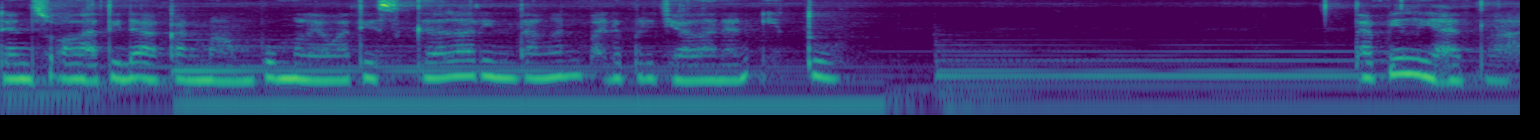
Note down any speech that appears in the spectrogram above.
dan seolah tidak akan mampu melewati segala rintangan pada perjalanan itu. Tapi lihatlah,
